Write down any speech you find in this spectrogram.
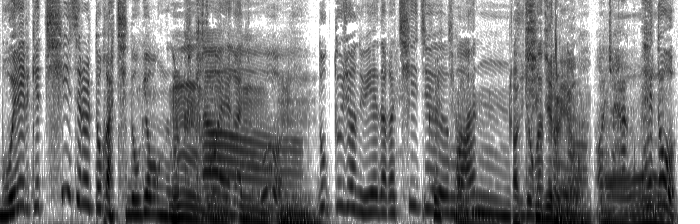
뭐에 이렇게 치즈를 또 같이 녹여 먹는 걸 음. 그렇게 좋아해가지고 음. 녹두전 위에다가 치즈 그렇죠. 뭐한두 아, 조각 치즈를요? 정도 어, 쫙 오. 해도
